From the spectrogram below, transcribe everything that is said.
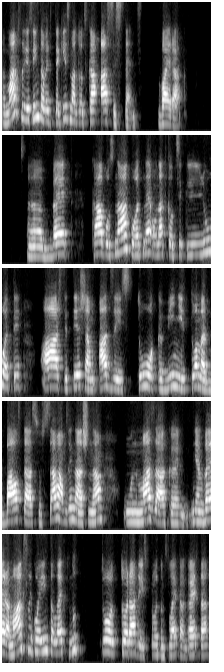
Mākslīgais intelekts tiek izmantots kā asistents vairāk. Bet kā būs nākotne un atkal cik ļoti ārsti tiešām atzīst to, ka viņi tomēr balstās uz savām zināšanām un mazāk eh, ņem vērā mākslīgo intelektu, nu, to, to radīs, protams, laikā gaitā.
